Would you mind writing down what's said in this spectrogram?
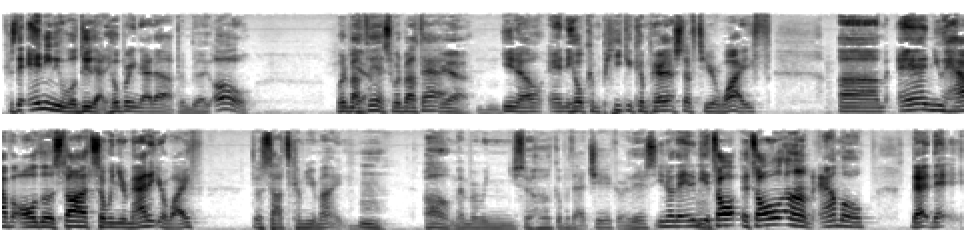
because the enemy will do that. He'll bring that up and be like, "Oh, what about Yeah. this? What about that? Yeah. You know, and he'll comp- he can compare that stuff to your wife. Um, and you have all those thoughts. So when you're mad at your wife, those thoughts come to your mind. Hmm. Oh, remember when you used to hook up with that chick or this? You know, the enemy. It's all it's all um, ammo. That, that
